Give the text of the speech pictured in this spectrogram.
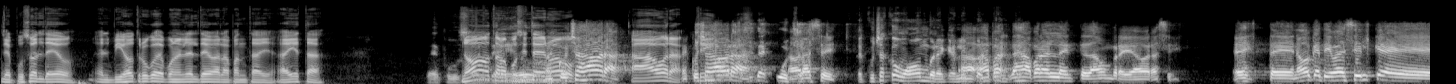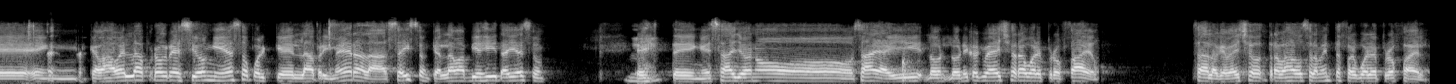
Le puso el dedo. El viejo truco de ponerle el dedo a la pantalla. Ahí está. No, te lo pusiste de ¿Me nuevo. escuchas ahora? Ahora. ¿Me escuchas Sí, ahora? sí te escucho. Ahora sí. Te escuchas como hombre, que es lo Ah, ah, importante. deja poner el lente, da hombre, y ahora sí. Este, no, que te iba a decir que, en- que vas a ver la progresión y eso, porque la primera, la Season, que es la más viejita y eso, este, en esa yo no, ¿sabes? Ahí lo, lo único que había hecho era Water Profile. O sea, lo que había hecho, trabajado solamente fue el Water Profile.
